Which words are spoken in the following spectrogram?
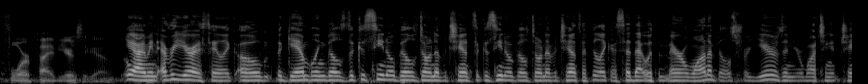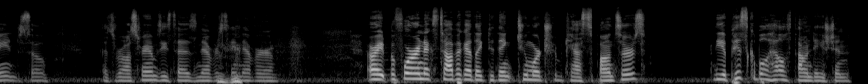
four or five years ago. Yeah, I mean, every year I say like, oh, the gambling bills, the casino bills don't have a chance. The casino bills don't have a chance. I feel like I said that with the marijuana bills for years, and you're watching it change. So, as Ross Ramsey says, never say never. All right, before our next topic, I'd like to thank two more Tribcast sponsors: the Episcopal Health Foundation,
